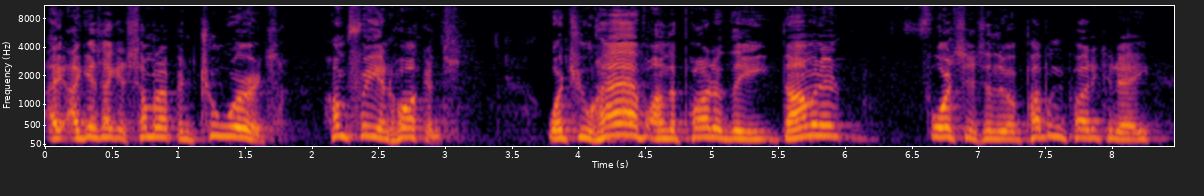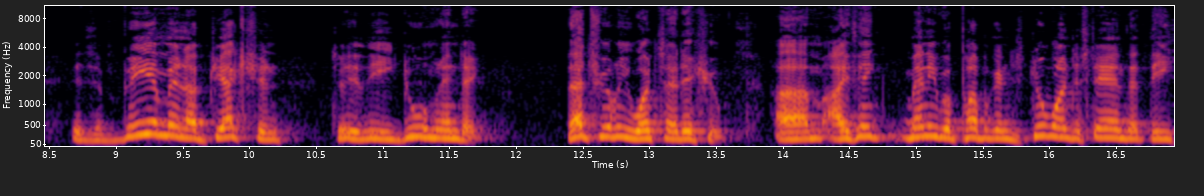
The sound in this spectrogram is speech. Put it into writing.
I, I guess I can sum it up in two words Humphrey and Hawkins. What you have on the part of the dominant forces in the Republican Party today is a vehement objection to the dual mandate. That's really what's at issue. Um, I think many Republicans do understand that the,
